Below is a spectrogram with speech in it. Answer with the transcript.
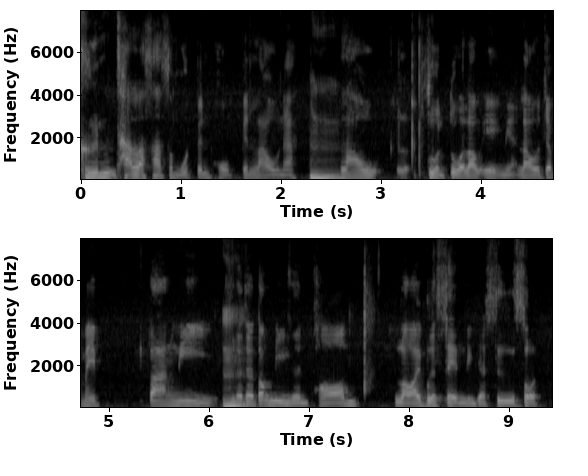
คือถ้าเราถ้าสมมติเป็นผมเป็นเรานะอืมเราเอ่อส่วนตัวเราเองเนี่ย เราจะไม่สร้างหนี้อืมเราจะต้องมีเงินพร้อมร้อยเปอร์เซ็นต์ถึงจะซื้อสดอืมฮึ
